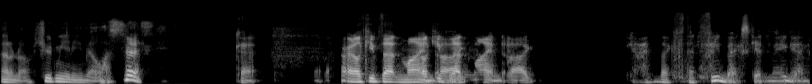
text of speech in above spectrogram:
I don't know, shoot me an email. okay. All right, I'll keep that in mind. I'll keep uh, that in mind. Uh, God, like that feedback's getting me again.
